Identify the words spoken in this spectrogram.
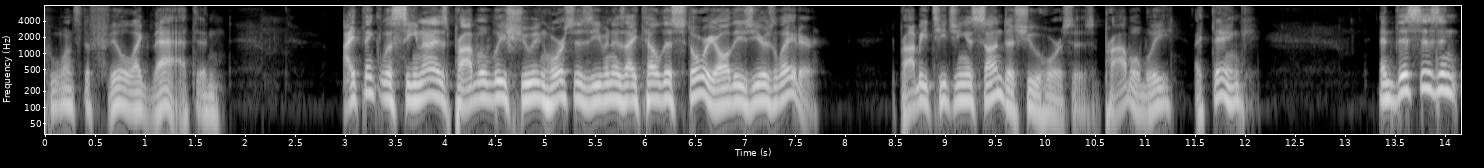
who wants to feel like that? And I think Lacina is probably shoeing horses even as I tell this story all these years later. Probably teaching his son to shoe horses. Probably, I think. And this isn't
